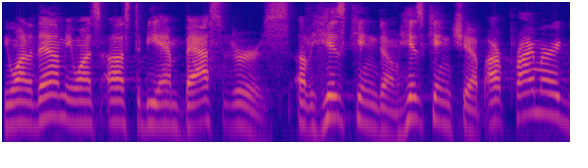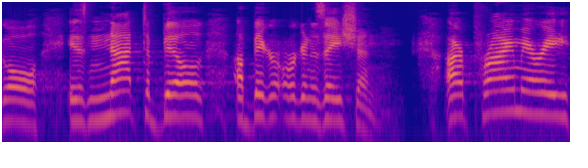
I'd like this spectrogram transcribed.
He wanted them, he wants us to be ambassadors of his kingdom, his kingship. Our primary goal is not to build a bigger organization. Our primary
